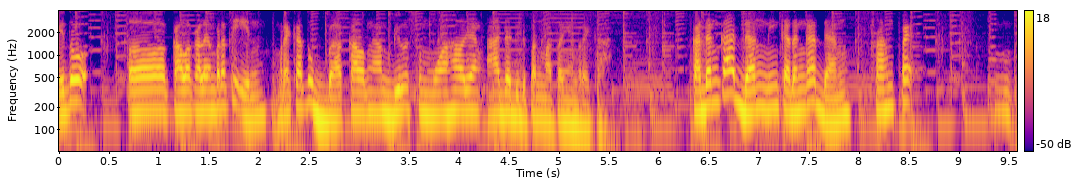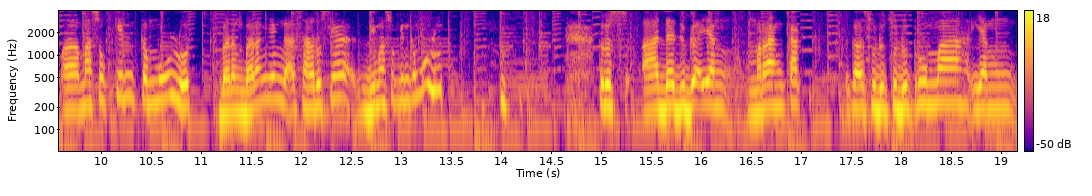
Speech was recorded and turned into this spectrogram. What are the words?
Itu uh, kalau kalian perhatiin, mereka tuh bakal ngambil semua hal yang ada di depan matanya mereka. Kadang-kadang nih, kadang-kadang sampai uh, masukin ke mulut barang-barang yang nggak seharusnya dimasukin ke mulut. Terus ada juga yang merangkak ke sudut-sudut rumah yang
